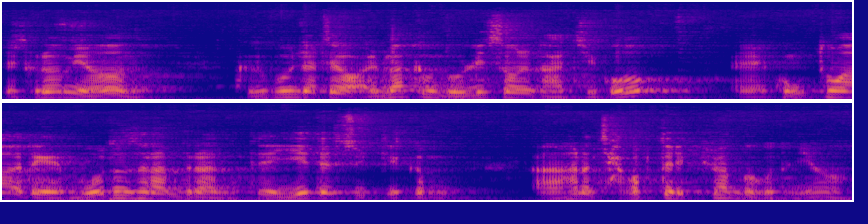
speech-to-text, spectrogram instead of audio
네, 그러면 그 부분 자체가 얼마큼 논리성을 가지고 예, 공통화되게 모든 사람들한테 이해될 수 있게끔 아, 하는 작업들이 필요한 거거든요.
